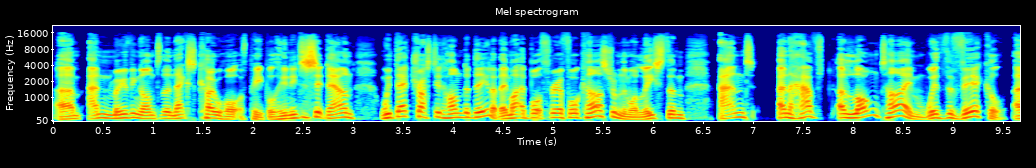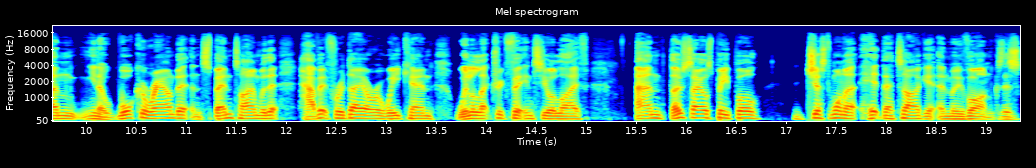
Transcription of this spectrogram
um, and moving on to the next cohort of people who need to sit down with their trusted Honda dealer. They might have bought three or four cars from them or leased them and and have a long time with the vehicle and you know walk around it and spend time with it, have it for a day or a weekend. Will electric fit into your life? And those salespeople just want to hit their target and move on because there's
